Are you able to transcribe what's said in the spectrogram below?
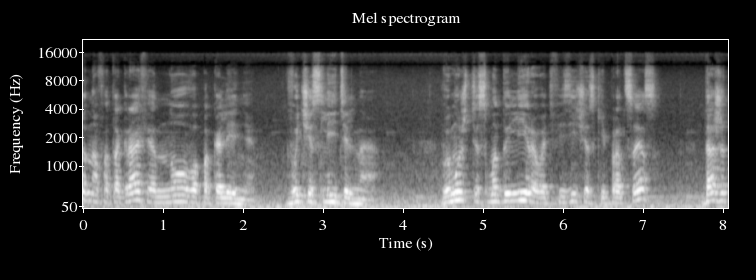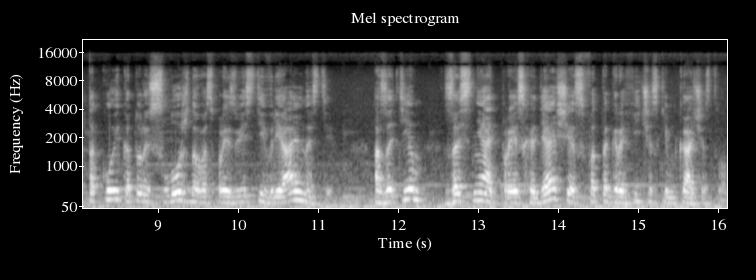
она фотография нового поколения, вычислительная. Вы можете смоделировать физический процесс, даже такой, который сложно воспроизвести в реальности, а затем заснять происходящее с фотографическим качеством.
